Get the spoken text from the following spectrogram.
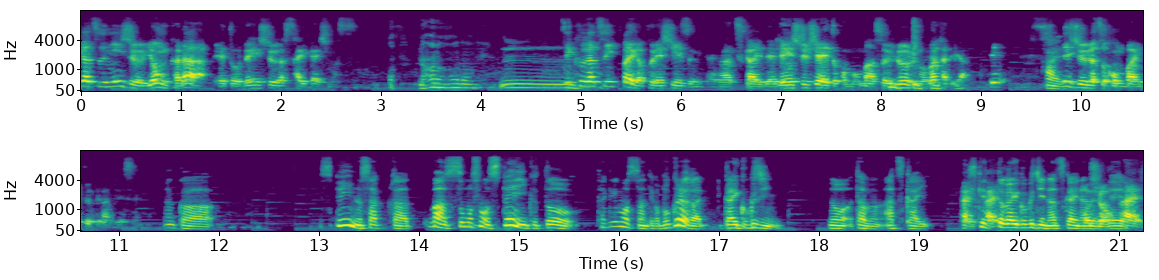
月24から、えっと、練習が再開します。なるほどね。うん。で、9月いっぱいがプレシーズンみたいな扱いで、練習試合とかもまあそういうルールの中でやって、はい。で、10月本番行くって感じですね。なんかスペインのサッカーまあそもそもスペイン行くと竹本さんっていうか僕らが外国人の多分扱い。はい、助っ人外国人の扱いになるので、はい。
